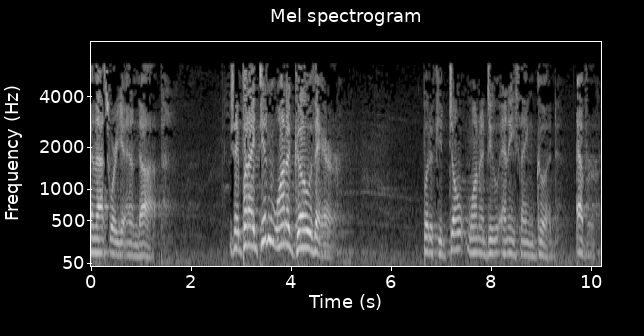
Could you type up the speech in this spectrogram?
And that's where you end up. You say, but I didn't want to go there. But if you don't want to do anything good, ever,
